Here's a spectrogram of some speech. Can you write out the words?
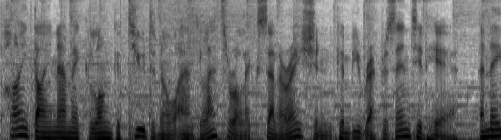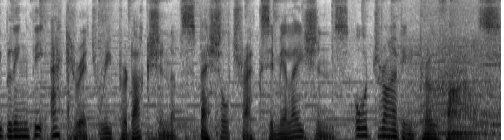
high dynamic longitudinal and lateral acceleration can be represented here, enabling the accurate reproduction of special track simulations or driving profiles.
